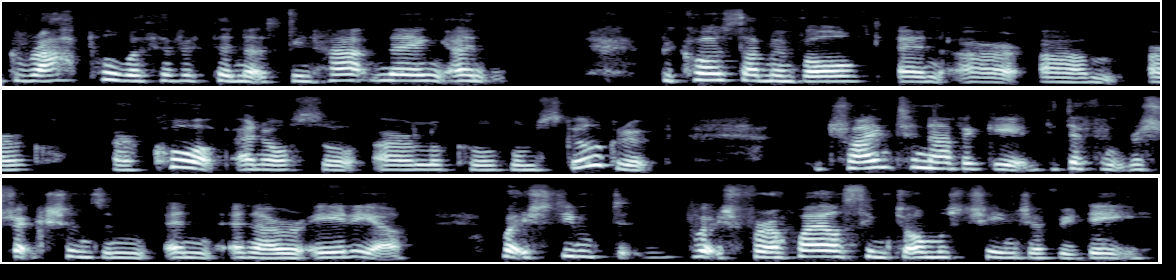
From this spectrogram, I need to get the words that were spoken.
grapple with everything that's been happening. And because I'm involved in our um our our co-op and also our local homeschool group, trying to navigate the different restrictions in, in, in our area, which seemed to, which for a while seemed to almost change every day.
